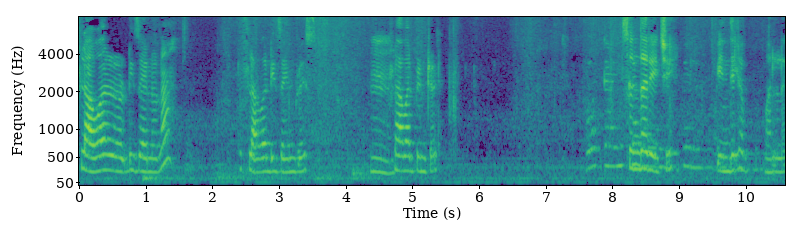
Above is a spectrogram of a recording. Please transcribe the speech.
फ्लावर डिजाइन ना तो flower design dress flower printed सुंदर आहे पिंदील मला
